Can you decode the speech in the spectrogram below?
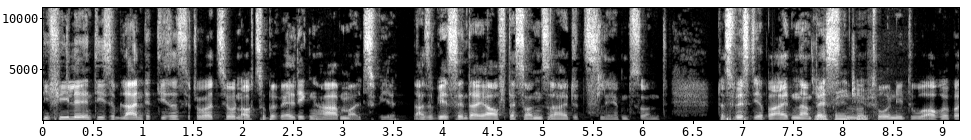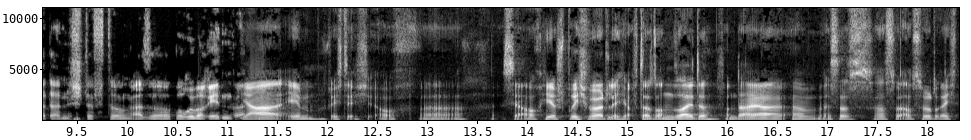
die viele in diesem Land in dieser Situation auch zu bewältigen haben als wir. Also wir sind da ja auf der Sonnenseite des Lebens und das wisst ihr beiden am Definitiv. besten und Toni, du auch über deine Stiftung. Also worüber reden wir? Ja, eben, richtig. Auch äh, ist ja auch hier sprichwörtlich auf der Sonnenseite. Von daher ähm, ist das, hast du absolut recht.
